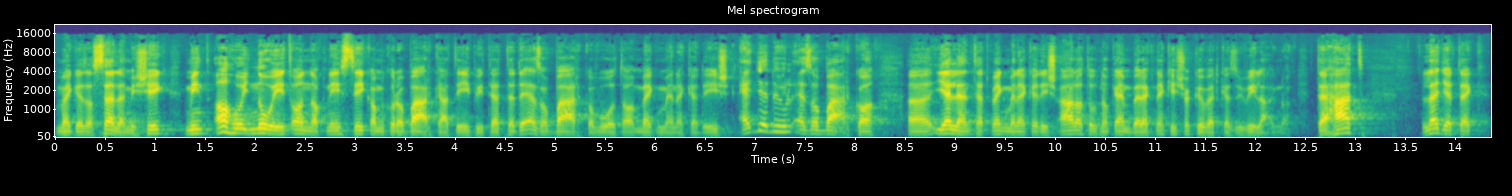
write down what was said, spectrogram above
meg ez a szellemiség, mint ahogy Noét annak nézték, amikor a bárkát építette, de ez a bárka volt a megmenekedés. Egyedül ez a bárka eh, jelentett megmenekedés állatoknak, embereknek és a következő világnak. Tehát legyetek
